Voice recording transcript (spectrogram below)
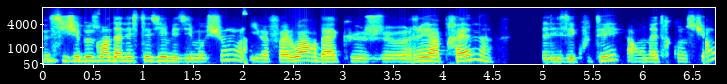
Euh, si j'ai besoin d'anesthésier mes émotions, il va falloir bah, que je réapprenne à les écouter, à en être conscient.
